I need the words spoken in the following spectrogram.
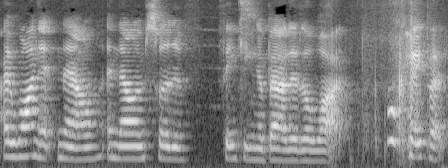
I want it now, and now I'm sort of thinking about it a lot. Okay. But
